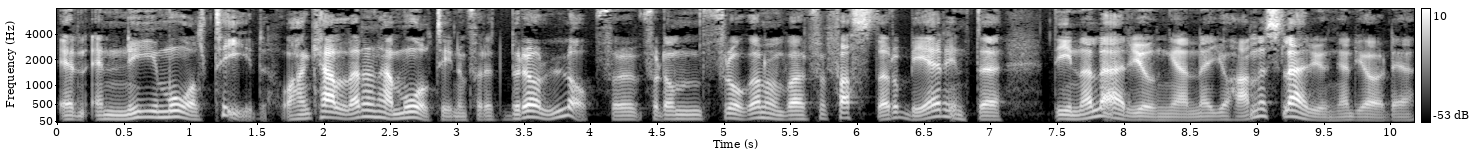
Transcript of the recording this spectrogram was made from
en, en ny måltid. Och han kallar den här måltiden för ett bröllop. För, för de frågar honom varför fastar och ber inte dina lärjungar när Johannes lärjungar gör det.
